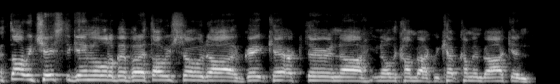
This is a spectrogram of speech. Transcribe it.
I thought we chased the game a little bit, but I thought we showed uh, great character and uh, you know the comeback. We kept coming back, and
